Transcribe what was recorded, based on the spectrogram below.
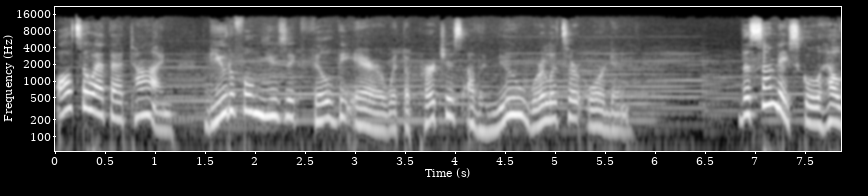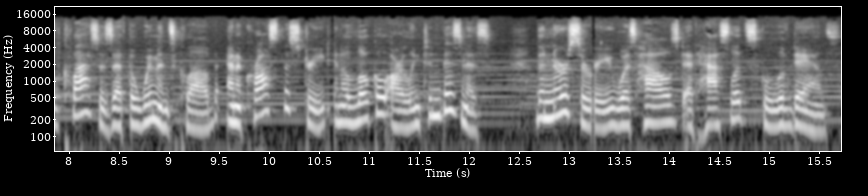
Also at that time, beautiful music filled the air with the purchase of a new Wurlitzer organ. The Sunday school held classes at the Women's Club and across the street in a local Arlington business. The nursery was housed at Haslett School of Dance.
